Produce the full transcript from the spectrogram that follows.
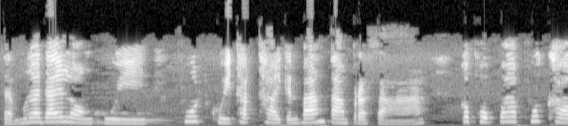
แต่เมื่อได้ลองคุย พูดคุยทักทายกันบ้างตามประษา ก็พบว่าพวกเขา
